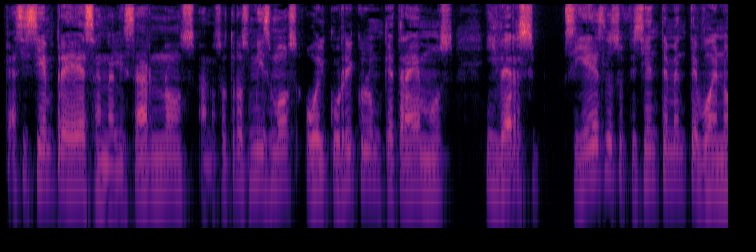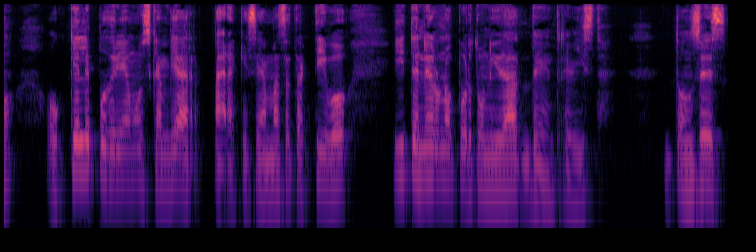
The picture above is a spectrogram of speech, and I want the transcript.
casi siempre es analizarnos a nosotros mismos o el currículum que traemos y ver si es lo suficientemente bueno o qué le podríamos cambiar para que sea más atractivo y tener una oportunidad de entrevista. Entonces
